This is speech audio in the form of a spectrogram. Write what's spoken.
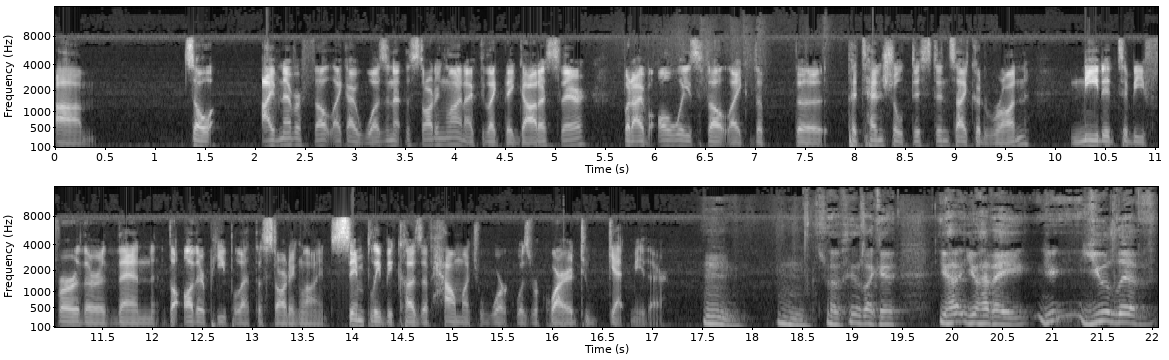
Um, so I've never felt like I wasn't at the starting line. I feel like they got us there, but I've always felt like the the potential distance I could run needed to be further than the other people at the starting line simply because of how much work was required to get me there. Mm. Mm. So it feels like a you have you have a you you live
